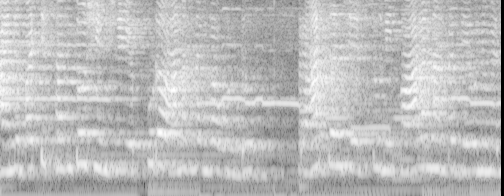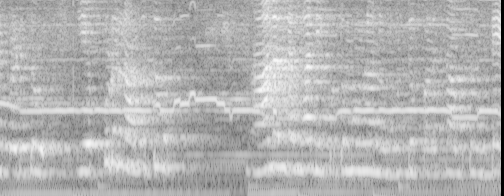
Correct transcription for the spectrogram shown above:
ఆయన బట్టి సంతోషించి ఎప్పుడు ఆనందంగా ఉండు. ప్రార్థన చేస్తూ నీ భారాన్నంతా దేవుని మీద పెడుతూ ఎప్పుడు నవ్వుతూ ఆనందంగా నీ కుటుంబంలో నువ్వు ముందుకు కొనసాగుతూ ఉంటే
